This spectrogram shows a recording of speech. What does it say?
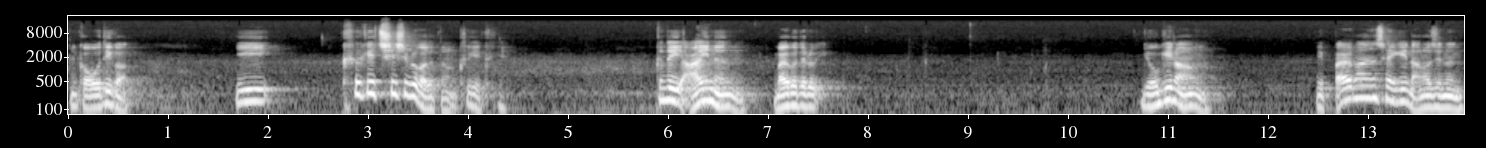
그러니까 어디가 이 크게 70을 가졌다는 크게 크게. 근데 이 i는 말 그대로 여기랑 이 빨간색이 나눠지는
